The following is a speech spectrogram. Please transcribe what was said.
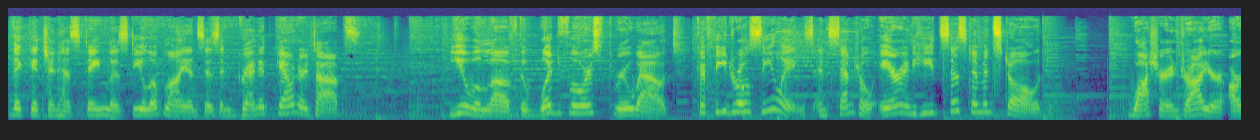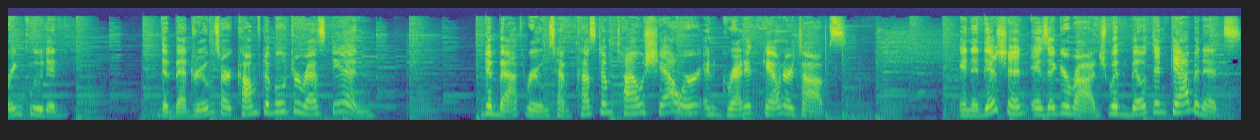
The kitchen has stainless steel appliances and granite countertops. You will love the wood floors throughout, cathedral ceilings, and central air and heat system installed. Washer and dryer are included. The bedrooms are comfortable to rest in. The bathrooms have custom tile shower and granite countertops. In addition is a garage with built-in cabinets.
